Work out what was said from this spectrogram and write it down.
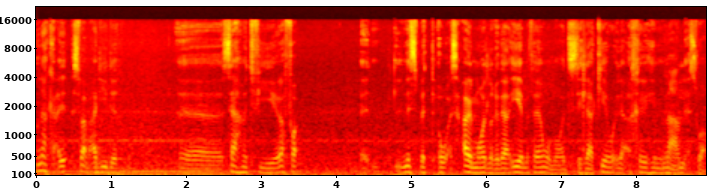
هناك أسباب عديدة آه، ساهمت في رفع نسبة أو أسعار المواد الغذائية مثلا والمواد الاستهلاكية وإلى آخره من نعم. الأسواق.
